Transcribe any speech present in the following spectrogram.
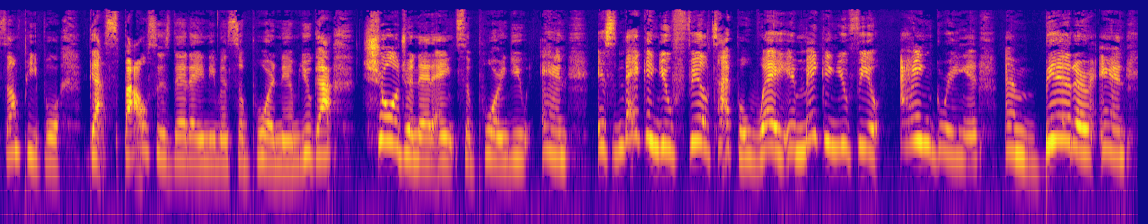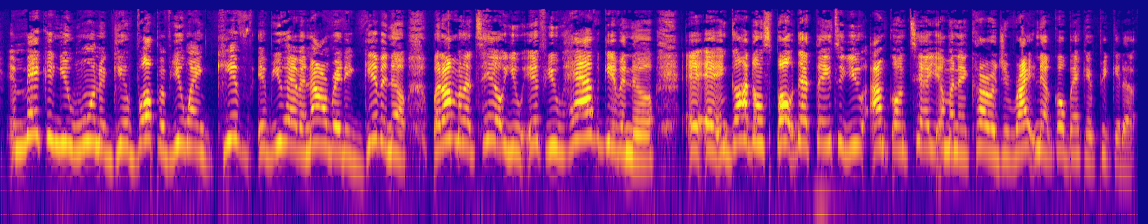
some people got spouses that ain't even supporting them. You got children that ain't supporting you, and it's making you feel type of way. It making you feel angry and, and bitter and, and making you want to give up if you ain't give if you haven't already given up. But I'm gonna tell you if you have given up and, and God don't spoke that thing to you, I'm gonna tell you, I'm gonna encourage you right now, go back and pick it up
